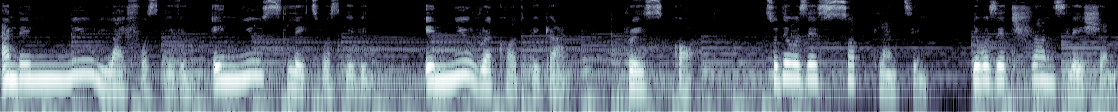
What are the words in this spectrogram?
And a new life was given, a new slate was given, a new record began. Praise God. So there was a supplanting. There was a translation,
